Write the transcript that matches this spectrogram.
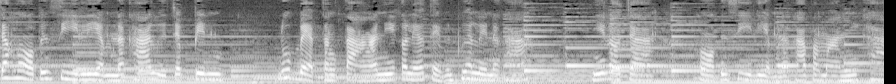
จะห่อเป็นสี่เหลี่ยมนะคะ หรือจะเป็นรูปแบบต่างๆ อันนี้ก็แล้วแต่เพื่อนๆเลยนะคะ นี้เราจะห่อเป็นสี่เหลี่ยมนะคะ ประมาณนี้ค่ะ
